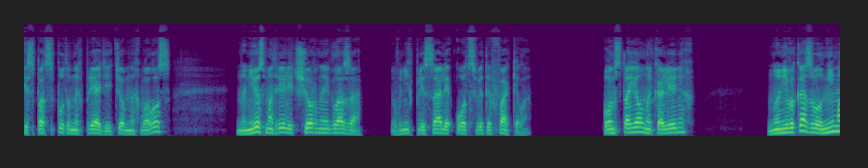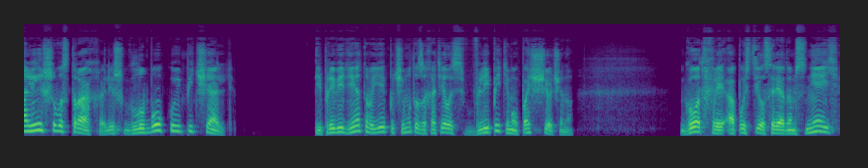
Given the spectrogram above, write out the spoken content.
Из-под спутанных прядей темных волос на нее смотрели черные глаза, в них плясали отсветы факела. Он стоял на коленях, но не выказывал ни малейшего страха, лишь глубокую печаль. И при виде этого ей почему-то захотелось влепить ему пощечину. Годфри опустился рядом с ней.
